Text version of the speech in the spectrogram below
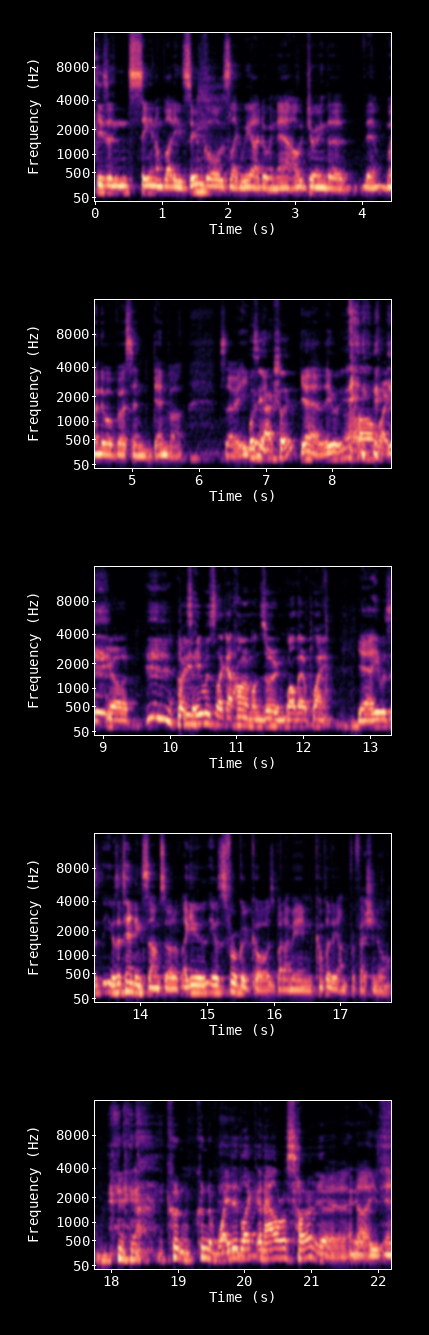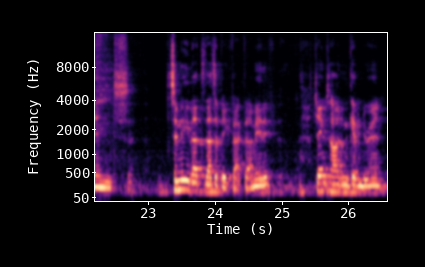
He's been seen on bloody Zoom calls like we are doing now during the, the when they were versus Denver. So he Was he actually? Yeah, he was, Oh my god! Wait, so he was like at home on Zoom while they were playing. yeah. He was he was attending some sort of like he was, it was for a good cause, but I mean completely unprofessional. He couldn't couldn't have waited like an hour or so. Yeah. Yeah, Anyway. no, he's and to me that's that's a big factor. I mean, if James Harden, Kevin Durant,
